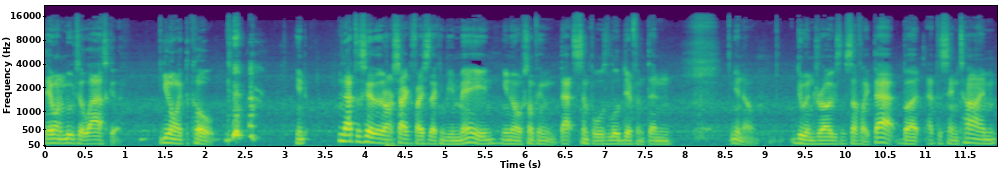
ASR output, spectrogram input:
they want to move to Alaska. You don't like the cold. you know, not to say that there aren't sacrifices that can be made. You know, something that simple is a little different than, you know, doing drugs and stuff like that. But at the same time,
